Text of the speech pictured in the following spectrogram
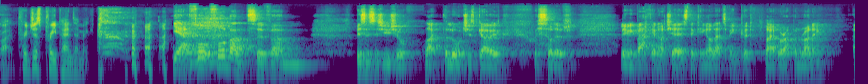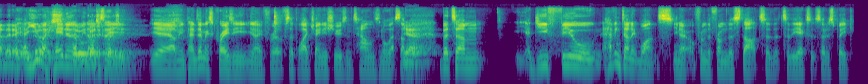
Right, pre, just pre-pandemic. yeah, four four months of um, business as usual, like the launch is going, we're sort of leaning back in our chairs thinking, oh, that's been good. Like we're up and running. And then it Are you goes, ahead of, I mean, obviously, yeah, I mean, pandemic's crazy, you know, for supply chain issues and talents and all that stuff. Yeah. But, um, do you feel having done it once, you know, from the, from the start to the, to the exit, so to speak,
